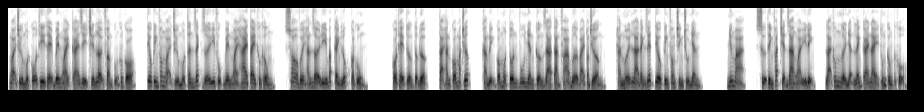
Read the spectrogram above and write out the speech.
ngoại trừ một cỗ thi thể bên ngoài cái gì chiến lợi phẩm cũng không có, tiêu kinh phong ngoại trừ một thân rách dưới y phục bên ngoài hai tay không không, so với hắn rời đi bắc cảnh lúc còn cùng. Có thể tưởng tượng được, tại hắn có mắt trước, khẳng định có một tôn vu nhân cường giả tàn phá bừa bãi toàn trường, hắn mới là đánh giết tiêu kinh phong chính chủ nhân. Nhưng mà, sự tình phát triển ra ngoài ý định, lại không người nhận lãnh cái này thùng công cực khổ.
